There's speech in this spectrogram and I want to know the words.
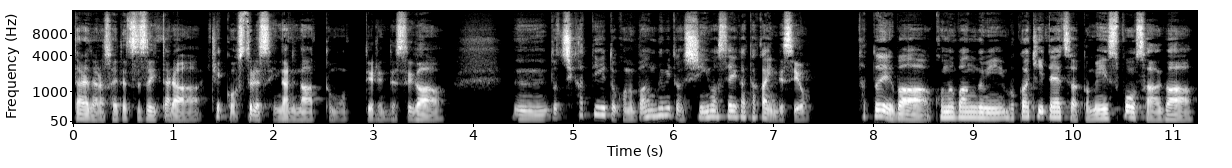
だらだらそうやって続いたら結構ストレスになるなと思ってるんですが、うん、どっちかっていうとこの番組との親和性が高いんですよ。例えば、この番組、僕が聞いたやつだとメインスポンサーが、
